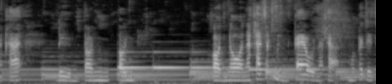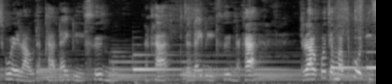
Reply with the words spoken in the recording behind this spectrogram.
นะคะ ดื่มตอนตอน ก่อนนอนนะคะ สักหนึ่งแก้วนะคะ มันก็จะช่วยเรานะคะได้ดีขึ้นนะคะ จะได้ดีขึ้นนะคะ เราก็จะมาพูดอีก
